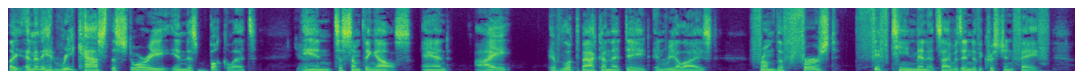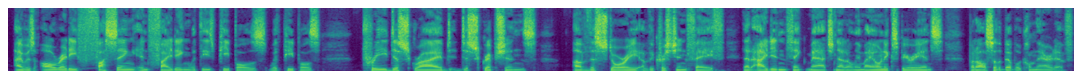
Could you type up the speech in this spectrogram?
Like and then they had recast the story in this booklet Yeah. into something else. And I have looked back on that date and realized from the first 15 minutes I was into the Christian faith, I was already fussing and fighting with these people's with people's pre-described descriptions of the story of the Christian faith that I didn't think matched not only my own experience but also the biblical narrative.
